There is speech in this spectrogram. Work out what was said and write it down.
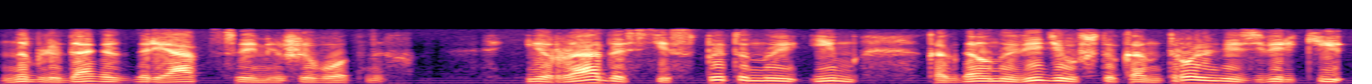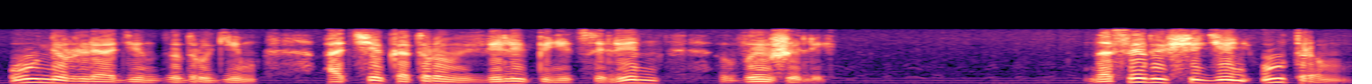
наблюдая за реакциями животных, и радость, испытанную им, когда он увидел, что контрольные зверьки умерли один за другим, а те, которым ввели пенициллин, выжили. На следующий день утром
